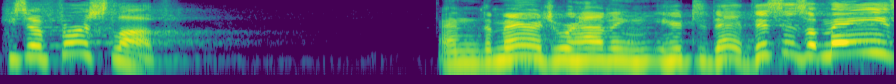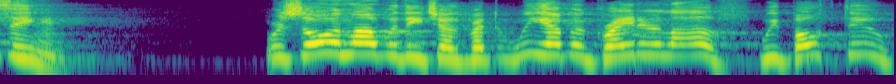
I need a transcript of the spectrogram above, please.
He's our first love. And the marriage we're having here today, this is amazing. We're so in love with each other, but we have a greater love. We both do.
